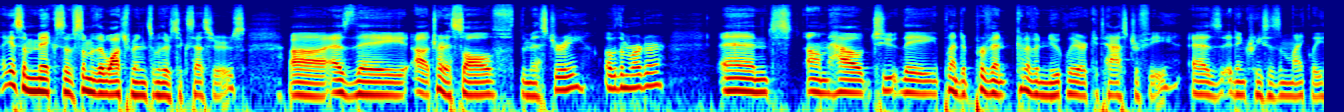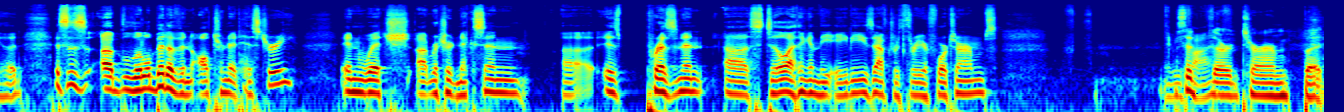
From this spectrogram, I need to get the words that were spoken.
I guess a mix of some of the Watchmen and some of their successors uh, as they uh, try to solve the mystery of the murder and um, how to they plan to prevent kind of a nuclear catastrophe as it increases in likelihood. This is a little bit of an alternate history in which uh, Richard Nixon uh, is president uh, still, I think, in the 80s after three or four terms. Maybe I said five. third term, but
